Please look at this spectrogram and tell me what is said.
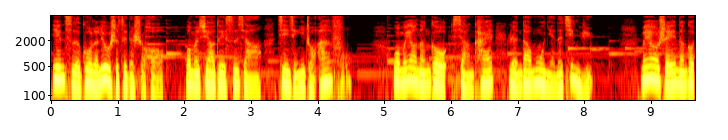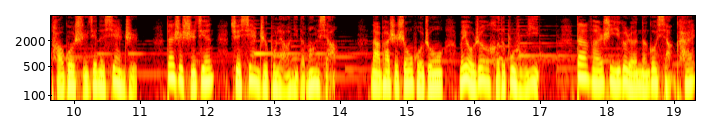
因此，过了六十岁的时候，我们需要对思想进行一种安抚。我们要能够想开人到暮年的境遇。没有谁能够逃过时间的限制，但是时间却限制不了你的梦想。哪怕是生活中没有任何的不如意，但凡是一个人能够想开，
